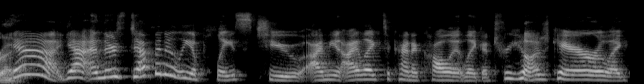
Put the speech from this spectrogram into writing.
Right. Yeah, yeah. And there's definitely a place to, I mean, I like to kind of call it like a triage care or like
